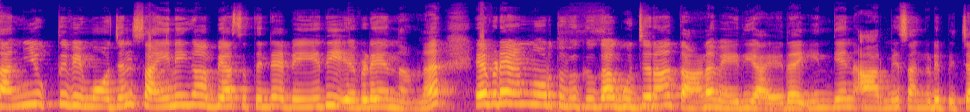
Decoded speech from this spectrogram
സംയുക്ത വിമോചൻ സൈനികാഭ്യാസത്തിന്റെ വേദി എവിടെയെന്നാണ്. എവിടെയാണെന്ന് ഓർത്ത് വെക്കുക? ഗുജറാത്ത് ആണ് വേദിയായത്. ഇന്ത്യൻ ആർമി സംഘടിപ്പിച്ച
